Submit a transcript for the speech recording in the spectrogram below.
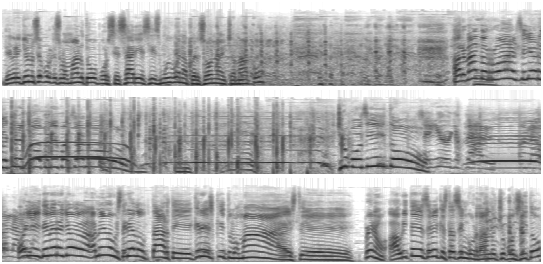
De verdad, yo no sé por qué su mamá lo tuvo por cesárea, si es muy buena persona el chamaco. Armando Rual, señores, aquí en el Paisanos. ¡Chuponcito! Señor, ¿qué tal? Hola, hola. Oye, de veras, yo, a mí me gustaría adoptarte. ¿Crees que tu mamá, este... Bueno, ahorita ya se ve que estás engordando, Chuponcito.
